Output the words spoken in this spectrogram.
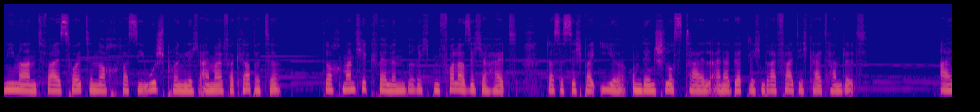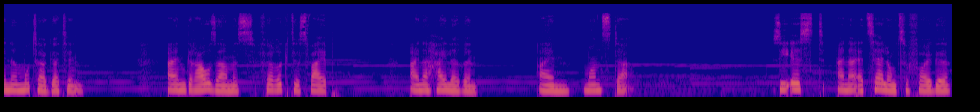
Niemand weiß heute noch, was sie ursprünglich einmal verkörperte. Doch manche Quellen berichten voller Sicherheit, dass es sich bei ihr um den Schlussteil einer göttlichen Dreifaltigkeit handelt. Eine Muttergöttin. Ein grausames, verrücktes Weib. Eine Heilerin. Ein Monster. Sie ist, einer Erzählung zufolge,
